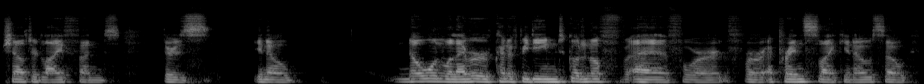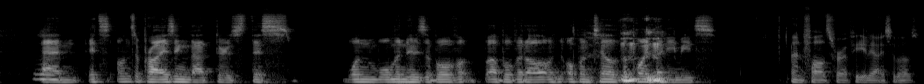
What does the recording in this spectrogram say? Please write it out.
sheltered life and there's you know no one will ever kind of be deemed good enough uh, for for a prince like you know so um it's unsurprising that there's this one woman who's above above it all up until the point that he meets and falls for Ophelia I suppose.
